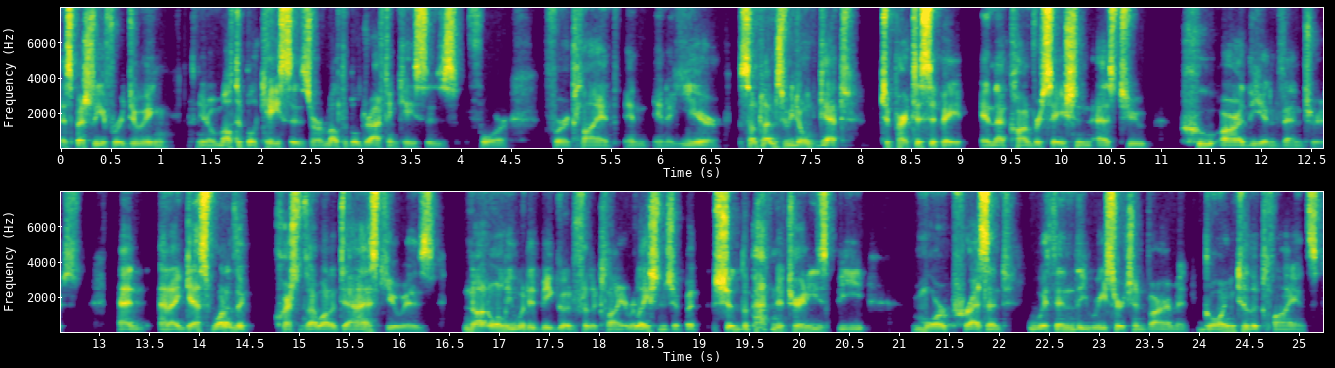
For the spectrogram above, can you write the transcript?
especially if we're doing you know multiple cases or multiple drafting cases for for a client in in a year. Sometimes we don't get to participate in that conversation as to who are the inventors. And and i guess one of the questions i wanted to ask you is not only would it be good for the client relationship but should the patent attorneys be more present within the research environment going to the clients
